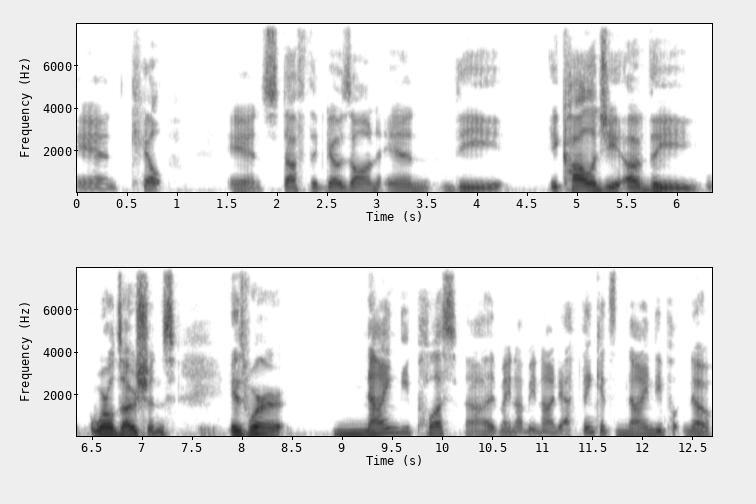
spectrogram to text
and kelp and stuff that goes on in the ecology of the world's oceans is where 90 plus uh, it may not be 90 i think it's 90 pl- no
